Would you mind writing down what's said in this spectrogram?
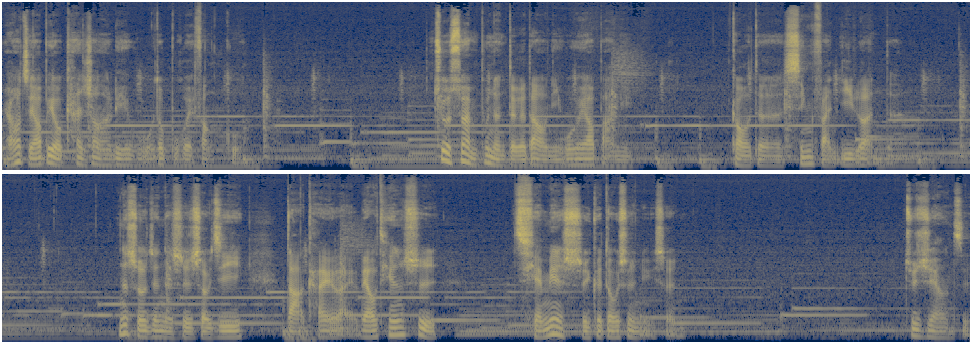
然后只要被我看上的猎物，我都不会放过。就算不能得到你，我也要把你搞得心烦意乱的。那时候真的是手机。打开来，聊天室前面十个都是女生，就这样子，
